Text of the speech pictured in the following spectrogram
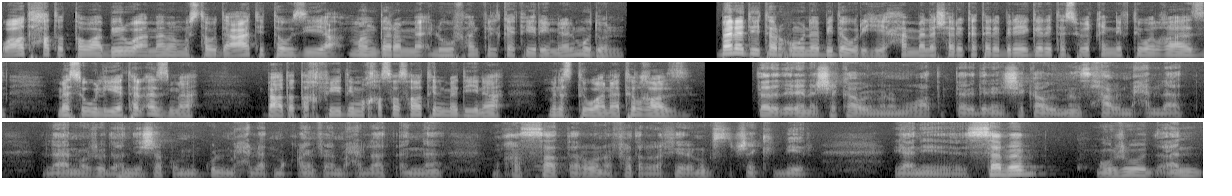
وأضحت الطوابير أمام مستودعات التوزيع منظرا مألوفا في الكثير من المدن. بلدي ترهونة بدوره حمل شركة البريغا لتسويق النفط والغاز مسؤولية الأزمة بعد تخفيض مخصصات المدينة من اسطوانات الغاز. ترد إلينا شكاوي من المواطن ترد إلينا شكاوي من أصحاب المحلات. الآن موجود عندي شكوى من كل المحلات موقعين في المحلات أن مخصصات ترهونة الفترة الأخيرة نقصت بشكل كبير. يعني السبب موجود عند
